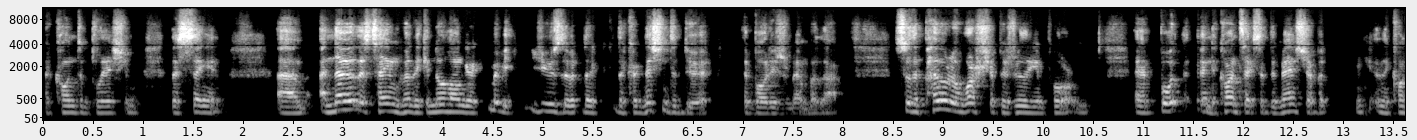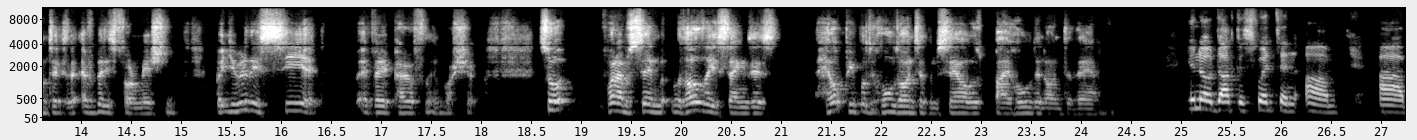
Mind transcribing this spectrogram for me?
their contemplation, their singing. Um, and now at this time where they can no longer maybe use the, the, the cognition to do it, their bodies remember that. So the power of worship is really important, uh, both in the context of dementia, but in the context of everybody's formation, but you really see it very powerfully in worship. So what I'm saying with all these things is help people to hold on to themselves by holding on to them. You know, Dr. Swinton, um, uh,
